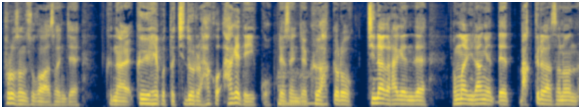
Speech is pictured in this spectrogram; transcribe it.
프로 선수가 와서 이제 그날 그 해부터 지도를 하고 하게 돼 있고, 그래서 어. 이제 그 학교로 진학을 하게 됐는데 정말 1학년 때 막 들어가서는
